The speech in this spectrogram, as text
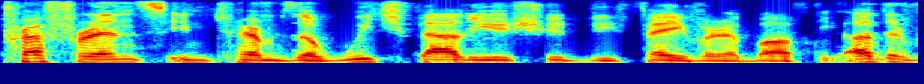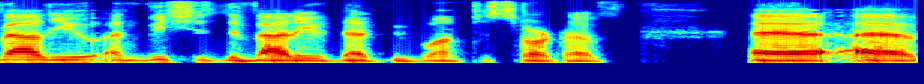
preference in terms of which value should we favor above the other value and which is the value that we want to sort of uh, uh,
